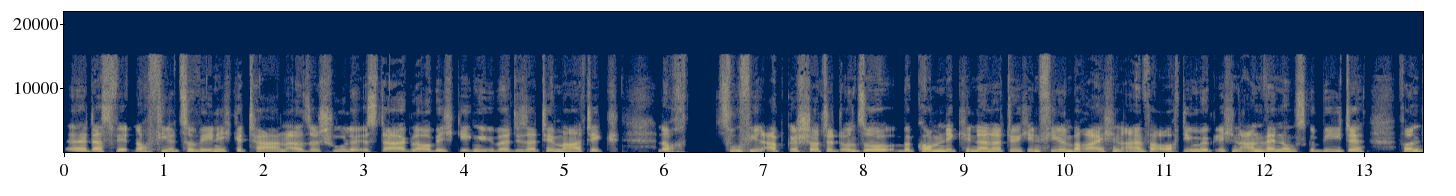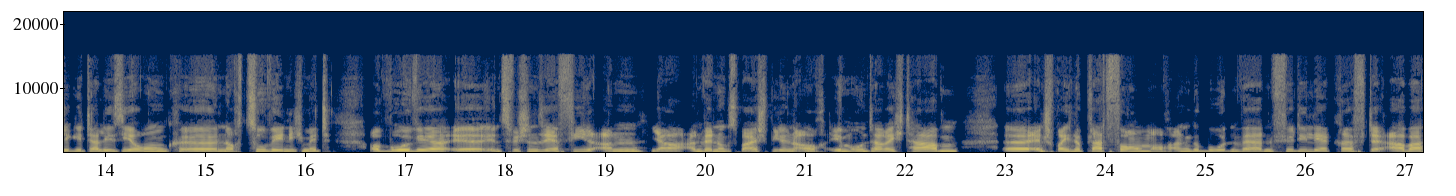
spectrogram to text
äh, das wird noch viel zu wenig getan. Also Schule ist da, glaube ich, gegenüber dieser Thematik noch zu viel abgeschottet und so bekommen die Kinder natürlich in vielen Bereichen einfach auch die möglichen Anwendungsgebiete von Digitalisierung äh, noch zu wenig mit, obwohl wir äh, inzwischen sehr viel an ja, Anwendungsbeispielen auch im Unterricht haben, äh, entsprechende Plattformen auch angeboten werden für die Lehrkräfte, aber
